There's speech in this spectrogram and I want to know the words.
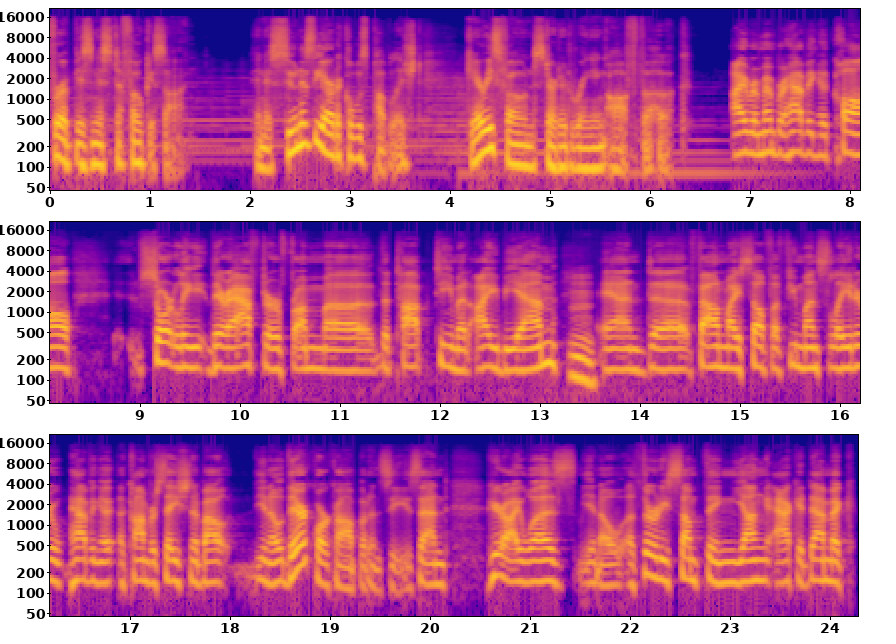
for a business to focus on. And as soon as the article was published, Gary's phone started ringing off the hook. I remember having a call shortly thereafter from uh, the top team at IBM mm. and uh, found myself a few months later having a, a conversation about you know their core competencies. And here I was you know a 30 something young academic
